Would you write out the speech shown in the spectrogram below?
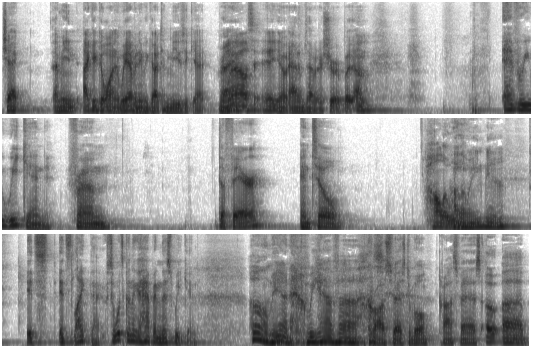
Check. I mean, I could go on. We haven't even got to music yet. Right. Well, so, eh, you know, Adam's Avenue, sure, but um, every weekend from the fair until Halloween, Halloween. Yeah. it's it's like that. So what's going to happen this weekend? Oh man, we have uh, Cross Festival, Crossfest. Oh, uh,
